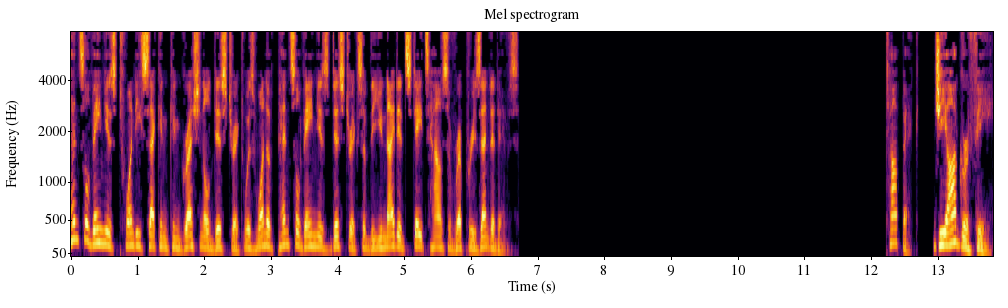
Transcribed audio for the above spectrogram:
Pennsylvania's 22nd Congressional District was one of Pennsylvania's districts of the United States House of Representatives. Geography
